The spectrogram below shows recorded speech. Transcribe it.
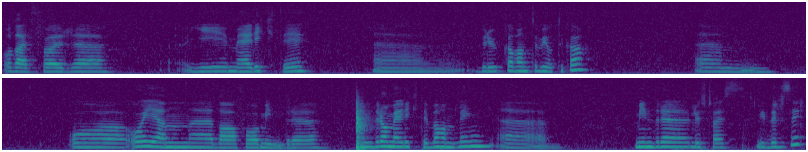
og derfor gi mer riktig bruk av antibiotika. Og, og, igjen da få mindre, mindre, og mer riktig behandling. mindre luftveislidelser.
